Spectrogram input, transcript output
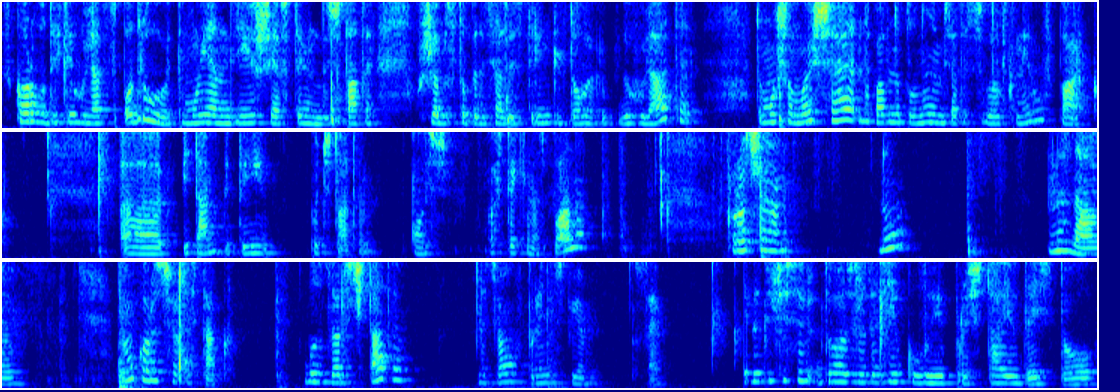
скоро буду йти гуляти з подругою, тому я надію, що я встигну дочитати хоча б до 150 сторінки того, як я піду гуляти. Тому що ми ще, напевно, плануємо взяти з собою книгу в парк е, і там піти почитати. Ось. Ось такі у нас плани. Коротше, ну, не знаю. Ну, коротше, ось так. Буду зараз читати. На цьому, в принципі, все. Я підключуся до вас вже тоді, коли прочитаю десь до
